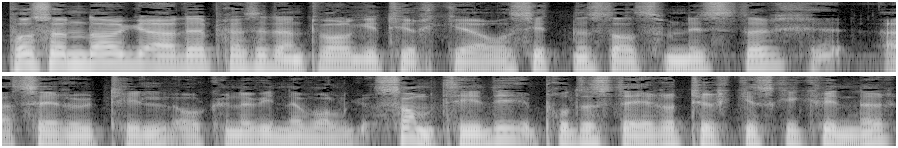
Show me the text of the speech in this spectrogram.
På søndag er det presidentvalg i Tyrkia, og sittende statsminister ser ut til å kunne vinne valg. Samtidig protesterer tyrkiske kvinner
